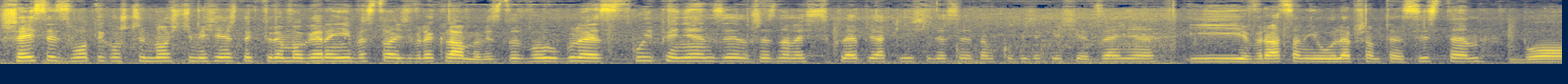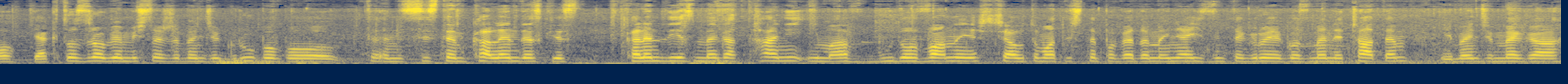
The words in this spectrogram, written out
600 zł oszczędności miesięcznych, które mogę reinwestować w reklamę, więc to w ogóle jest pój pieniędzy, muszę znaleźć sklep jakiś, idę sobie tam kupić jakieś jedzenie i wracam i ulepszam ten system, bo jak to zrobię, myślę, że będzie grubo, bo ten system kalenderski jest Calendly jest mega tani i ma wbudowane jeszcze automatyczne powiadomienia i zintegruje go z ManyChatem i będzie mega,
